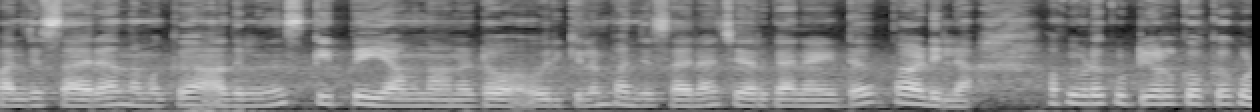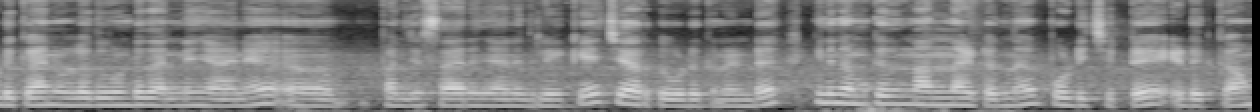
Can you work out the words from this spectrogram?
പഞ്ചസാര നമുക്ക് അതിൽ നിന്ന് സ്കിപ്പ് ചെയ്യാവുന്നതാണ് കേട്ടോ. ഒരിക്കലും പഞ്ചസാര ചേർക്കാനായിട്ട് പാടില്ല. അപ്പോൾ ഇവിടെ കുട്ടികൾക്കൊക്കെ കൊടുക്കാനുള്ളത് കൊണ്ട് തന്നെ ഞാൻ പഞ്ചസാര ഞാനിതിലേക്ക് ചേർത്ത് കൊടുക്കുന്നുണ്ട്. ഇനി നമുക്കിത് നന്നായിട്ടൊന്ന് പൊടിച്ചിട്ട് എടുക്കാം.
